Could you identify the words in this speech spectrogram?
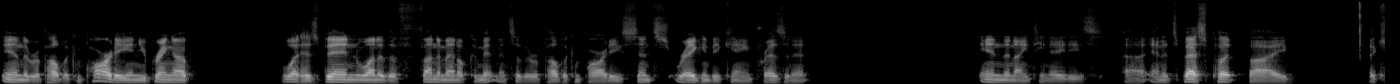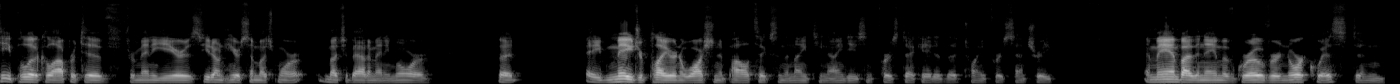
in the Republican Party, and you bring up what has been one of the fundamental commitments of the Republican Party since Reagan became president in the 1980s, uh, and it's best put by a key political operative for many years. You don't hear so much more much about him anymore, but a major player in Washington politics in the 1990s and first decade of the 21st century, a man by the name of Grover Norquist. And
